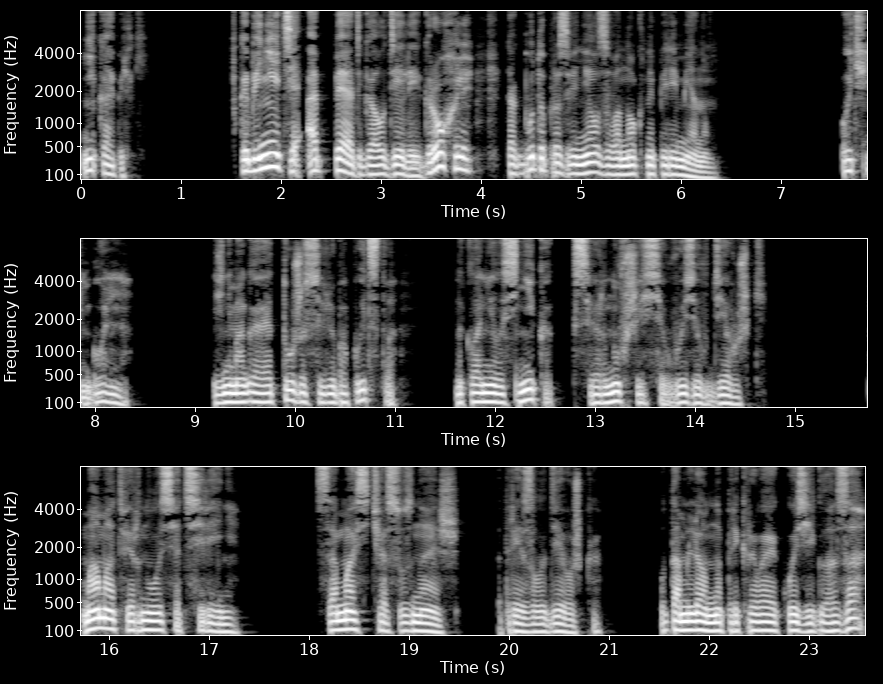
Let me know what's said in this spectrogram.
ни капельки. В кабинете опять галдели и грохали, как будто прозвенел звонок на перемену. Очень больно. Изнемогая от ужаса и любопытства, наклонилась Ника к свернувшейся в узел девушке. Мама отвернулась от сирени. «Сама сейчас узнаешь», — отрезала девушка, утомленно прикрывая козьи глаза,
